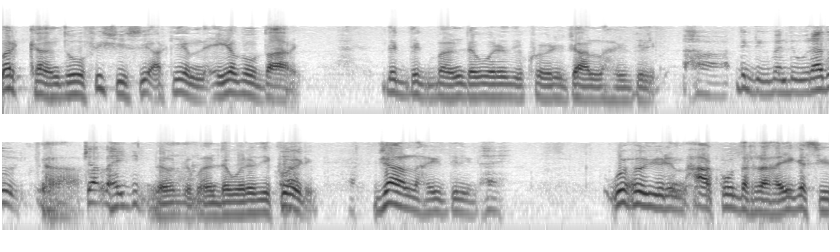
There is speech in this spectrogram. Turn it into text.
Markaan doofishiisii arkiyo miciyaduu daaray deg deg baan dawaradii ku idhi jaallahay dili. Ha deg deg baan dawaraado dawaradii ku idhi jaallahay dilin wuxuu yidhi maxaa kuu daraa ha iga sii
